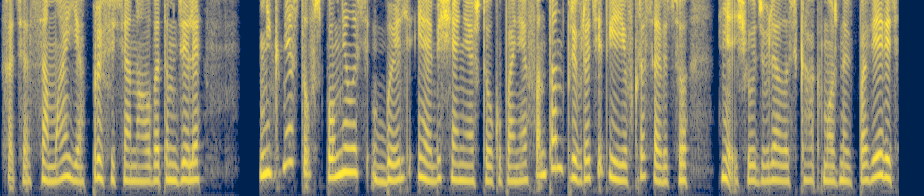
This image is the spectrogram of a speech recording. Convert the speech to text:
хотя сама я профессионал в этом деле. Не к месту вспомнилась Белль и обещание, что купание в фонтан превратит ее в красавицу — я еще удивлялась, как можно поверить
